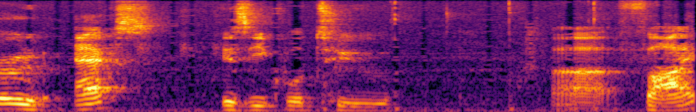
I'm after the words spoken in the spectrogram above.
Square root of x is equal to uh, 5.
